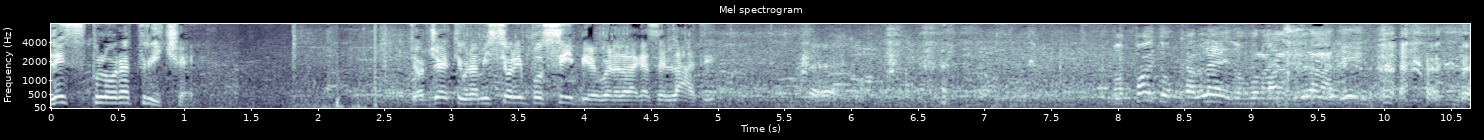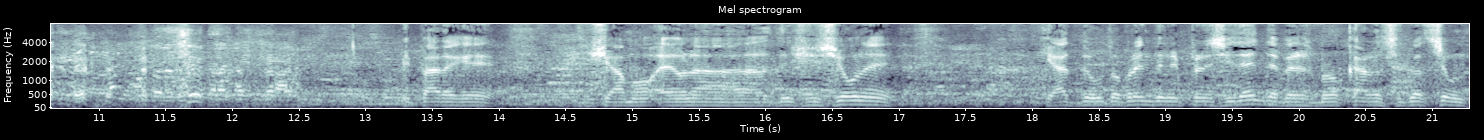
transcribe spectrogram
L'esploratrice. Giorgetti, una missione impossibile quella della Casellati? Eh. Ma poi tocca a lei dopo la Casellati? Mi pare che diciamo, è una decisione che ha dovuto prendere il Presidente per sbloccare la situazione.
